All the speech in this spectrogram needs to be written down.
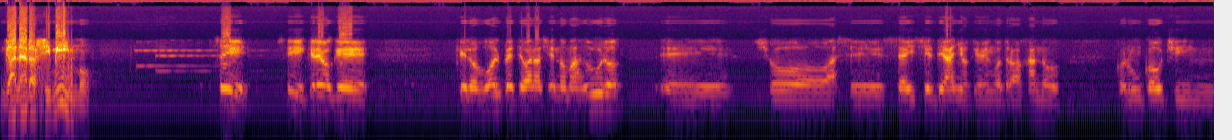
ganar a sí mismo. Sí, sí, creo que, que los golpes te van haciendo más duros, eh, yo hace 6, 7 años que vengo trabajando con un coaching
